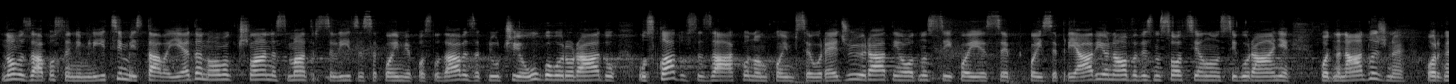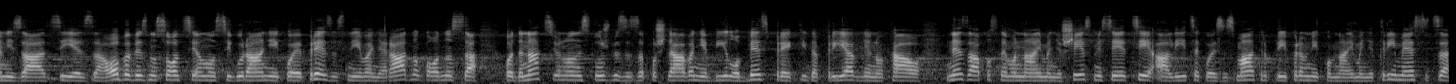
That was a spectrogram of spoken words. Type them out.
novozaposlenim licima iz stava 1 ovog člana smatra se lice sa kojim je poslodavac zaključio ugovor o radu u skladu sa zakonom kojim se uređuju radni odnosi koji, se, prijavio na obavezno socijalno osiguranje kod nadležne organizacije za obavezno socijalno osiguranje i koje je pre zasnivanja radnog odnosa kod Nacionalne službe za zapošljavanje bilo bez prekida prijavljeno kao nezaposleno najmanje šest meseci, a lice koje se smatra pripravnikom najmanje tri meseca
